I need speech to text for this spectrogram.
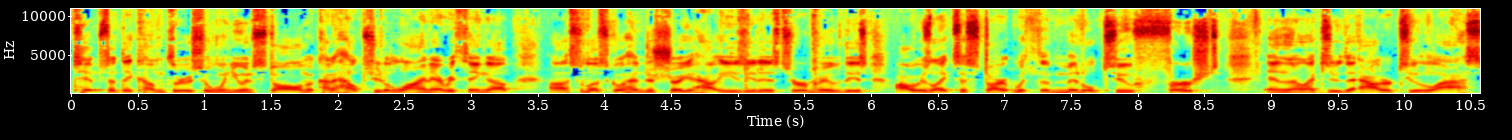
tips that they come through. So when you install them, it kind of helps you to line everything up. Uh, so let's go ahead and just show you how easy it is to remove these. I always like to start with the middle two first, and then I like to do the outer two last.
